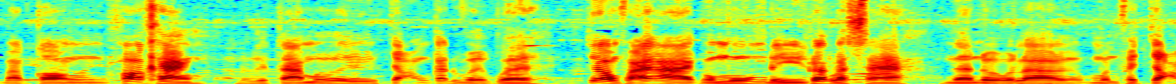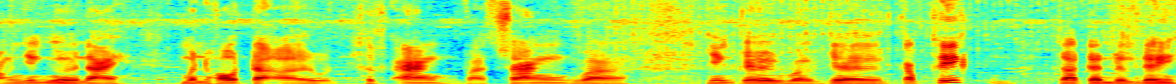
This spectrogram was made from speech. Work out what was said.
Bà con khó khăn, người ta mới chọn cách về quê, chứ không phải ai cũng muốn đi rất là xa. Nên rồi là mình phải chọn những người này, mình hỗ trợ thức ăn và xăng và những cái vấn đề cấp thiết cho trên đường đi.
